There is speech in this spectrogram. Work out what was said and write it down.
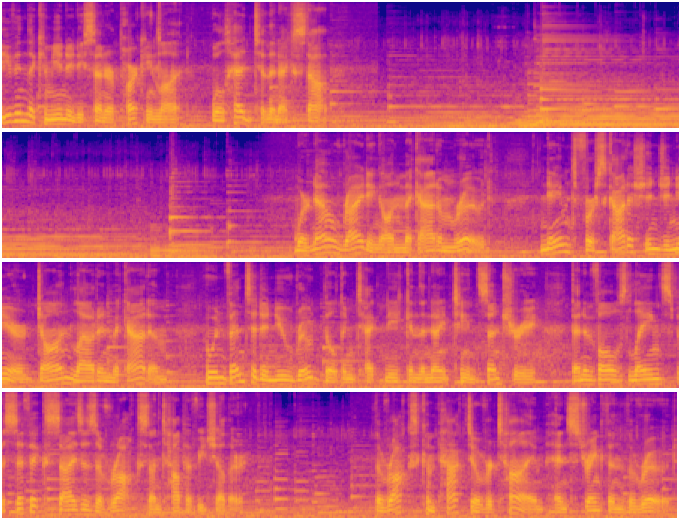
Leaving the community center parking lot, we'll head to the next stop. We're now riding on Macadam Road, named for Scottish engineer John Loudon McAdam, who invented a new road building technique in the 19th century that involves laying specific sizes of rocks on top of each other. The rocks compact over time and strengthen the road.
